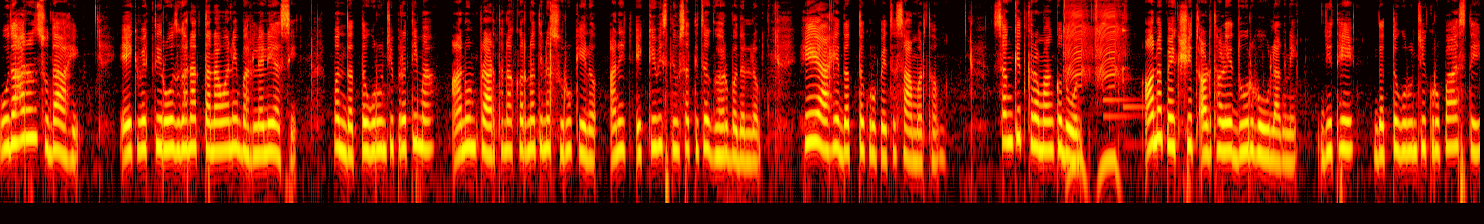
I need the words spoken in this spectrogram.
उदाहरणसुद्धा आहे. एक व्यक्ती रोज घनात तणावाने भरलेली असे पण दत्तगुरूंची प्रतिमा आणून प्रार्थना करणं तिनं सुरू केलं आणि एकवीस दिवसात तिचं घर बदललं. हे आहे दत्तकृपेचं सामर्थ्य. संकेत क्रमांक दोन. अनपेक्षित अडथळे दूर होऊ लागणे. जिथे दत्तगुरूंची कृपा असते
